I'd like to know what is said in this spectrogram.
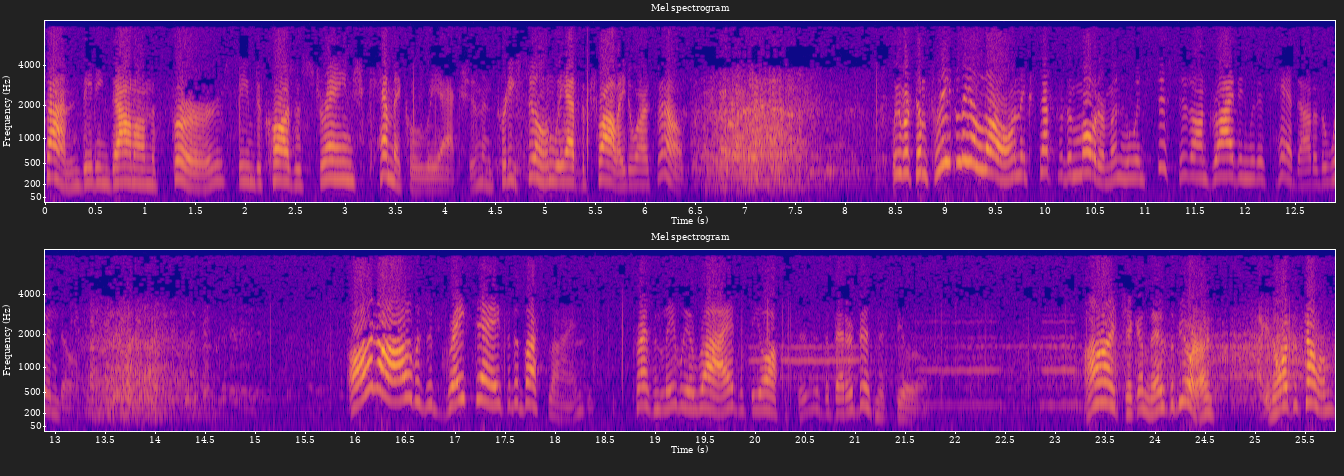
sun beating down on the fur seemed to cause a strange chemical reaction, and pretty soon we had the trolley to ourselves. We were completely alone except for the motorman who insisted on driving with his head out of the window. All in all, it was a great day for the bus lines. Presently, we arrived at the offices of the Better Business Bureau. All right, chicken, there's the bureau. Now, you know what to tell them.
